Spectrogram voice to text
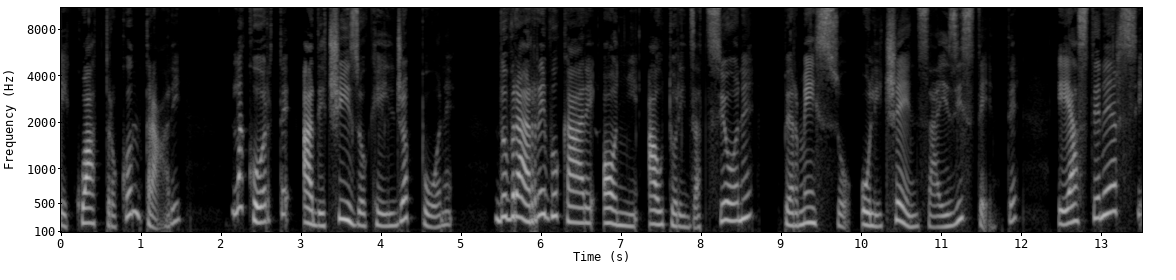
e quattro contrari, la Corte ha deciso che il Giappone dovrà revocare ogni autorizzazione, permesso o licenza esistente e astenersi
